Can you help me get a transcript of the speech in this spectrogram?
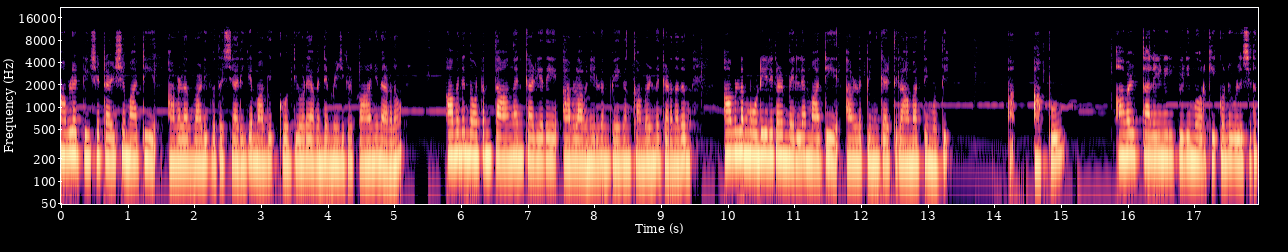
അവളെ ടീഷർട്ട് അഴിച്ചു മാറ്റി അവളെ വടിവുത ശരീരമാകെ കൊതിയോടെ അവന്റെ മെഴികൾ പാഞ്ഞു നടന്നു. അവന്റെ നോട്ടം താങ്ങാൻ കഴിയാതെ അവൾ അവനിൽ നിന്നും വേഗം കമിഴ്ന്ന് കിടന്നതും അവളുടെ മുടിയിലുകൾ മെല്ലെ മാറ്റി അവളുടെ പിൻകഴുത്തിൽ അമർത്തി മുത്തി. അപ്പൂ അവൾ തലയിണിയിൽ പിടിമുറക്കിക്കൊണ്ട് വിളിച്ചതും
